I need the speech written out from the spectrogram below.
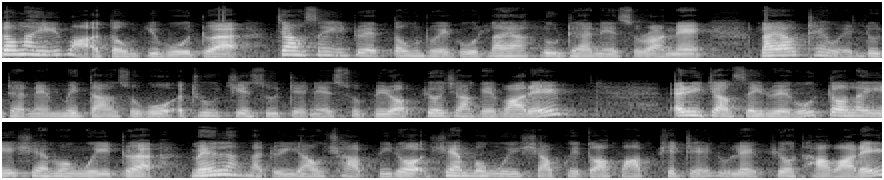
တော်လိုင်းရေးမှာအသုံးပြုဖို့အတွက်ကြောက်စိမ့်အတွက်သုံးတွေကိုလာရောက်လှူဒန်းနေဆိုတာနဲ့လာရောက်ထဲ့ဝဲလှူဒန်းတဲ့မိသားစုကိုအထူးကျေးဇူးတင်နေဆိုပြီးတော့ပြောကြားခဲ့ပါတယ်။အဲ့ဒီကြောက်စိမ့်တွေကိုတော်လှန်ရေးရန်ပုံငွေအတွက်မဲလက်မှတ်တွေရောင်းချပြီးတော့ရန်ပုံငွေရှောက်ဖွေသွားမှာဖြစ်တယ်လို့လည်းပြောထားပါတယ်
